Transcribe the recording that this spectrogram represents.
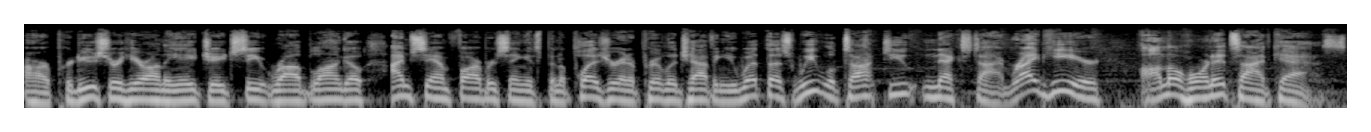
our producer here on the HHC, seat, Rob Longo. I'm Sam Farber saying it's been a pleasure and a privilege having you with us. We will talk to you next time right here on the Hornets Hivecast.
